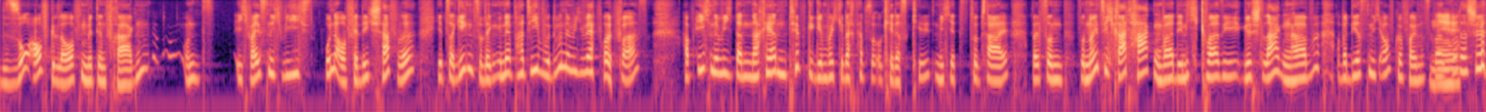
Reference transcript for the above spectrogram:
so aufgelaufen mit den Fragen und ich weiß nicht, wie ich es unauffällig schaffe, jetzt dagegen zu lenken. In der Partie, wo du nämlich Werwolf warst, habe ich nämlich dann nachher einen Tipp gegeben, wo ich gedacht habe, so, okay, das killt mich jetzt total, weil es so ein so 90-Grad-Haken war, den ich quasi geschlagen habe, aber dir ist nicht aufgefallen. Das war nee, so das Schöne.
